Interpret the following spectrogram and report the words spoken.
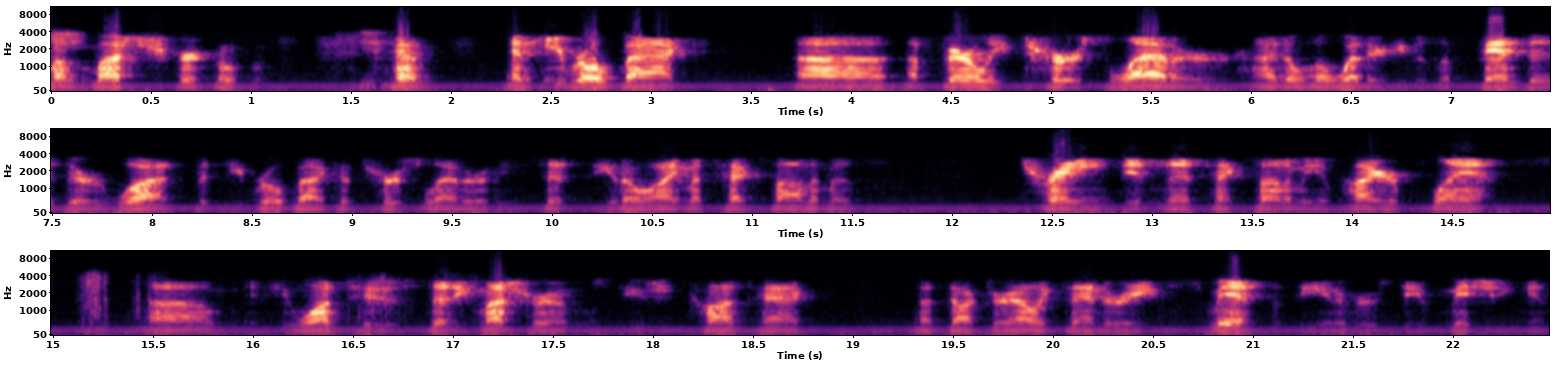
on mushrooms. and and he wrote back uh, a fairly terse letter. I don't know whether he was offended or what, but he wrote back a terse letter and he said, you know, I'm a taxonomist trained in the taxonomy of higher plants. Um, if you want to study mushrooms, you should contact uh, Dr. Alexander A. Smith at the University of Michigan.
